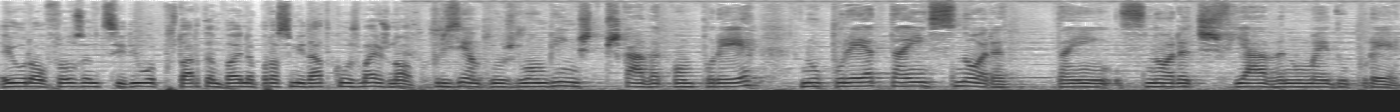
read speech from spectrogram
a Eurofrozen decidiu apostar também na proximidade com os mais novos. Por exemplo, os lombinhos de pescada com puré, no puré tem cenoura, tem cenoura desfiada no meio do puré.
